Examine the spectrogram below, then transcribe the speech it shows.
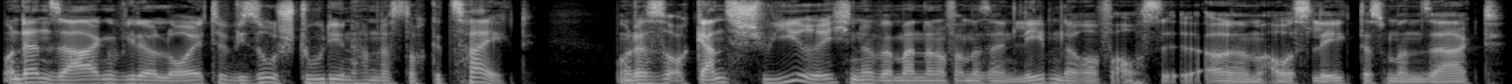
und dann sagen wieder Leute, wieso, Studien haben das doch gezeigt. Und das ist auch ganz schwierig, ne, wenn man dann auf einmal sein Leben darauf aus, ähm, auslegt, dass man sagt,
